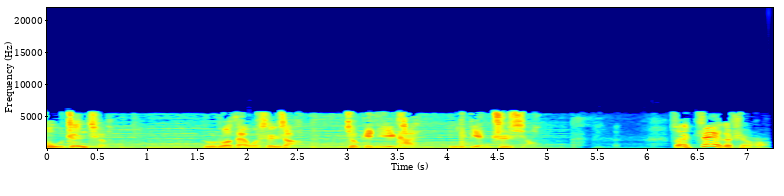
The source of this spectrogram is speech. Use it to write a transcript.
布阵去了。如若在我身上，就给你一看，你便知晓。所以这个时候，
